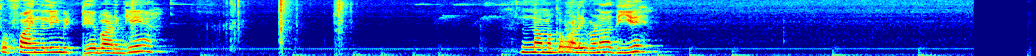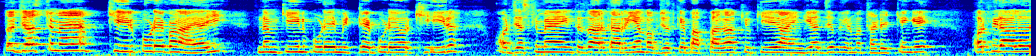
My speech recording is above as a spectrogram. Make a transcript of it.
ਤੋ ਫਾਈਨਲੀ ਮਿੱਠੇ ਬਣ ਗਏ ਆ। ਨਮਕ ਵਾਲੇ ਬਣਾ ਦਈਏ। ਤਾਂ ਜਸਟ ਮੈਂ खीर पूड़े बनाया ही नमकीन पूड़े, मिठे पूड़े और खीर। और जस्ट मैं इंतज़ार कर रही हूँ बबजोत के पापा का, क्योंकि ये आएँगे आज, फिर मत्था टेकेंगे। और फ़िलहाल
